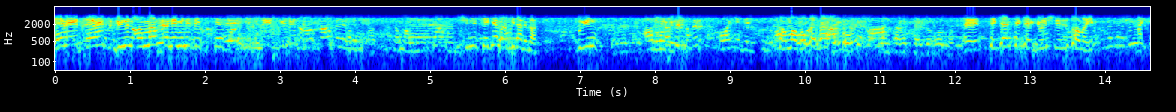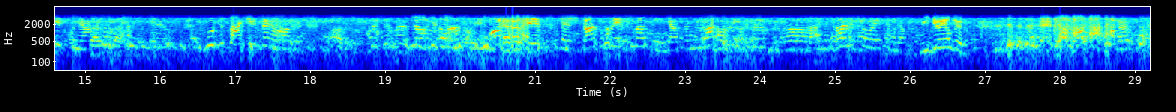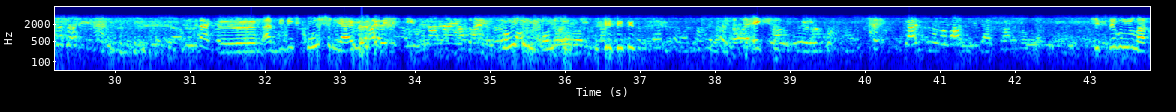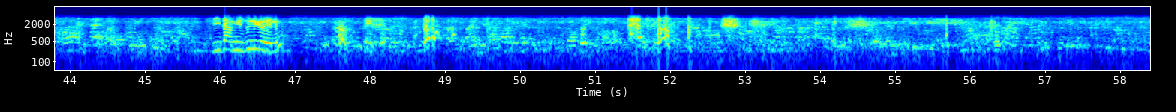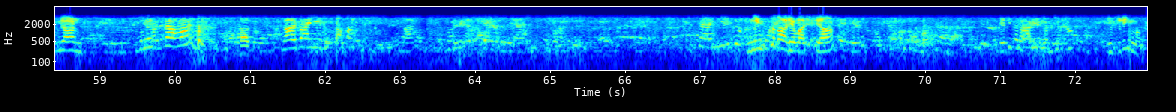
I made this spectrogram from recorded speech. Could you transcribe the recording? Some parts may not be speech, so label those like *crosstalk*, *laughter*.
Evet, evet. Günün anlam ve önemini de Günün anlam ve önemi. Tamam. Şimdi çekemem. Bir dakika. Bugün Atatürk 17 Tamam o kadar. evet, teker teker görüşlerinizi alayım. Şunu da kesin ya. Burcu sanki ben abi. Gölge dolmuş. Ben sana yetmezsin. Ya sen ben sana yetmezsin. Ben de sana yetmeyeceğim. Videoyu alıyorum. Ee, bir hiç konuşun ya. Konuşun konuşun. Action. Çifte kumrular. Didem yüzünü görelim. *laughs* Yarın. Bunun üstten var mı? Ver ben yedim. Niye bu kadar yavaş ya? Durdurayım mı?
